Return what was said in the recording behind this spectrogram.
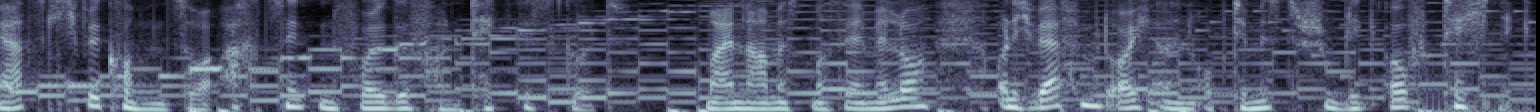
Herzlich willkommen zur 18. Folge von Tech is Good. Mein Name ist Marcel Mellor und ich werfe mit euch einen optimistischen Blick auf Technik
